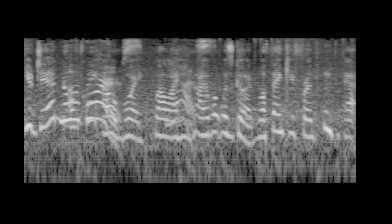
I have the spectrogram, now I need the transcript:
You did know of, of me? Oh boy. Well, yes. I, I hope it was good. Well, thank you for that.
